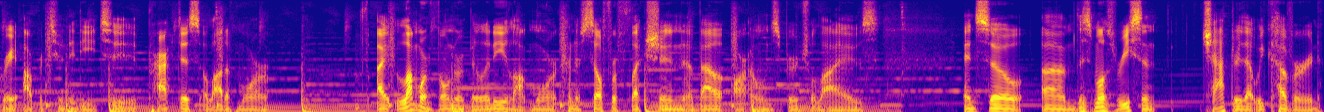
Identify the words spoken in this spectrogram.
great opportunity to practice a lot of more a lot more vulnerability, a lot more kind of self-reflection about our own spiritual lives. And so, um, this most recent chapter that we covered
